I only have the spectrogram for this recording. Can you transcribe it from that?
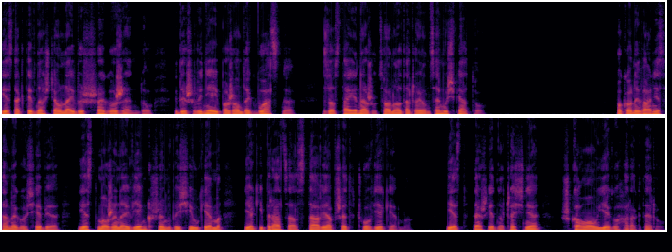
jest aktywnością najwyższego rzędu, gdyż w niej porządek własny zostaje narzucony otaczającemu światu. Pokonywanie samego siebie jest może największym wysiłkiem, jaki praca stawia przed człowiekiem. Jest też jednocześnie szkołą jego charakteru.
